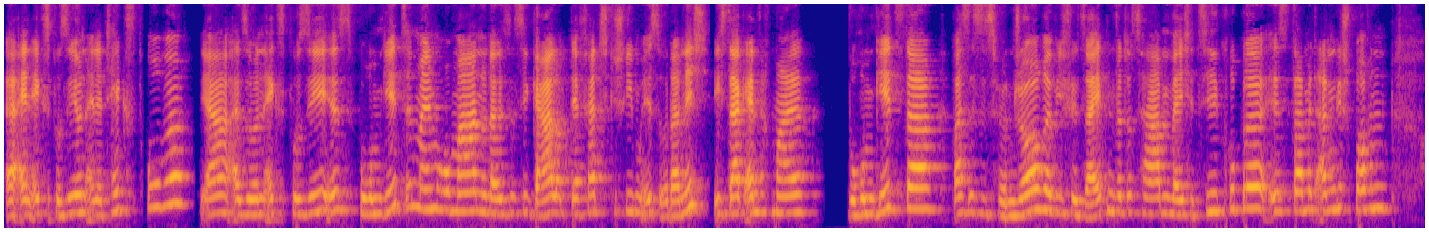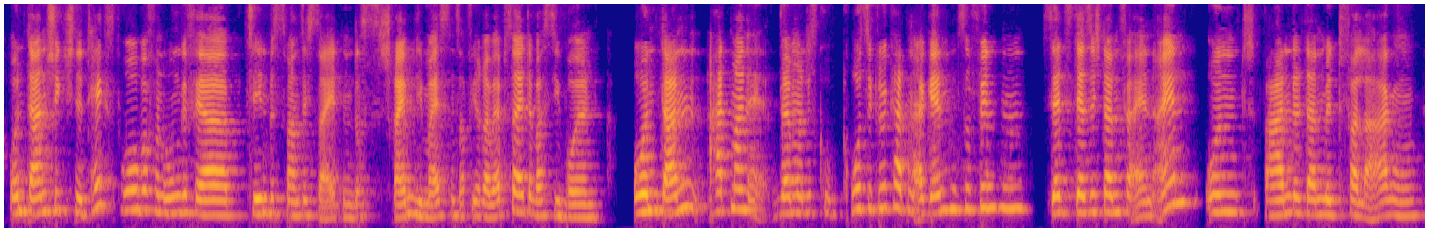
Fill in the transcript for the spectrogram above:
äh, ein Exposé und eine Textprobe. Ja, also ein Exposé ist, worum geht es in meinem Roman oder es ist egal, ob der fertig geschrieben ist oder nicht. Ich sage einfach mal, Worum geht es da? Was ist es für ein Genre? Wie viele Seiten wird es haben? Welche Zielgruppe ist damit angesprochen? Und dann schicke ich eine Textprobe von ungefähr 10 bis 20 Seiten. Das schreiben die meistens auf ihrer Webseite, was sie wollen. Und dann hat man, wenn man das große Glück hat, einen Agenten zu finden, setzt er sich dann für einen ein und verhandelt dann mit Verlagen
